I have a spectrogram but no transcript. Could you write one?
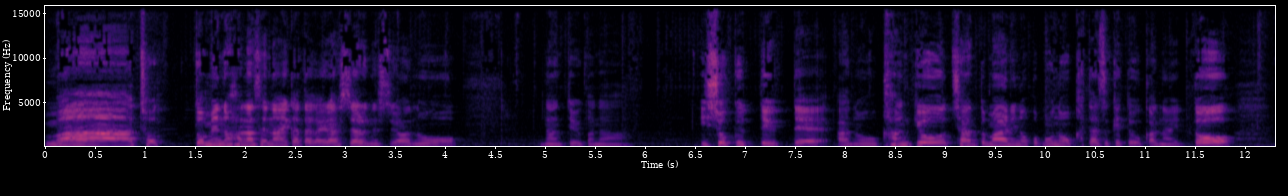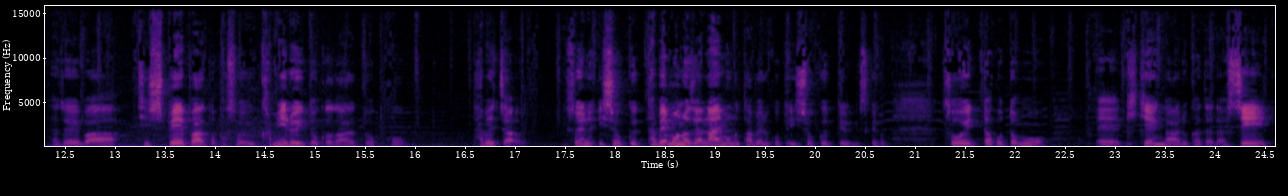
まあちょっと目の離せない方がいらっしゃるんですよ。あの何て言うかな移植って言ってあの環境をちゃんと周りのものを片付けておかないと例えばティッシュペーパーとかそういう紙類とかがあるとこう食べちゃう。そういうの移植食べ物じゃないもの食べること移植っていうんですけどそういったこともえー、危険がある方だし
